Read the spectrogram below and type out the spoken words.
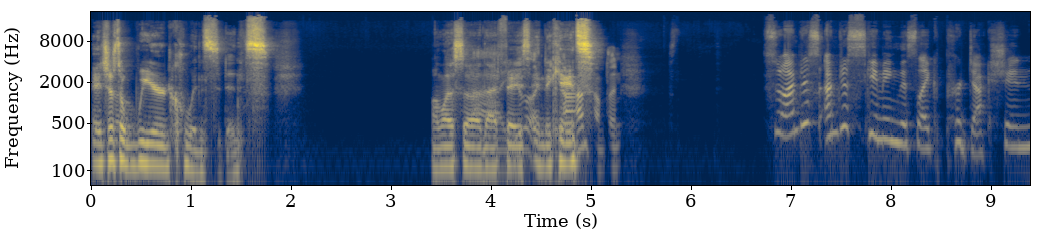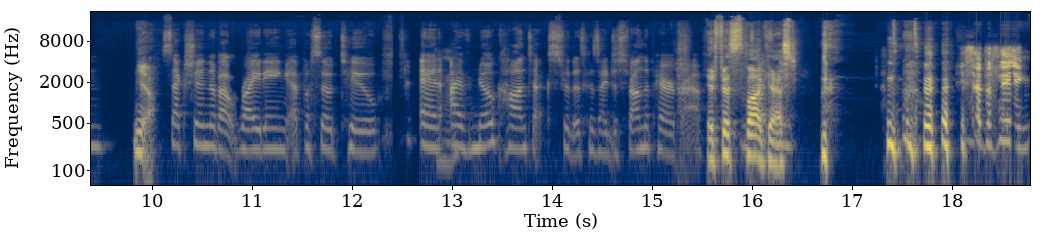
it's just a weird coincidence. Unless uh, that you face look- you're onto indicates something. So I'm just I'm just skimming this like production Yeah. section about writing episode 2 and Mhm. I have no context for this because I just found the paragraph. it fits the podcast. He said the thing.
